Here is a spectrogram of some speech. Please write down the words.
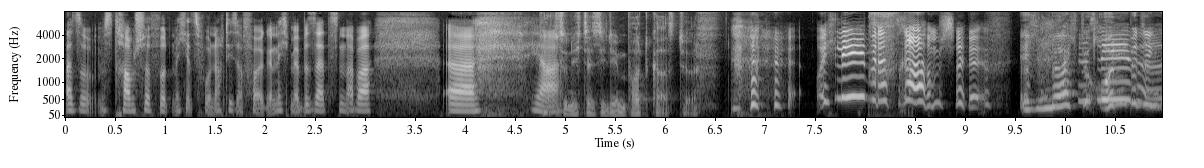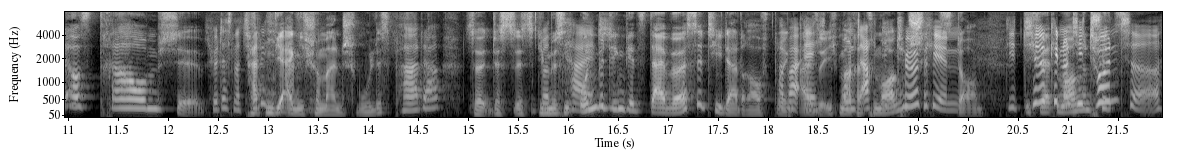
Also das Traumschiff wird mich jetzt wohl nach dieser Folge nicht mehr besetzen, aber äh, ja. Glaubst du nicht, dass sie den Podcast hören? ich liebe das Traumschiff. Ich möchte ich unbedingt aufs Traumschiff. Ich würde das natürlich. Hatten die eigentlich schon mal ein schwules Paar da? So, das, das, die müssen halt. unbedingt jetzt Diversity da drauf bringen. Also ich mache jetzt morgen einen Shitstorm. Die Türkin und die Tunte.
